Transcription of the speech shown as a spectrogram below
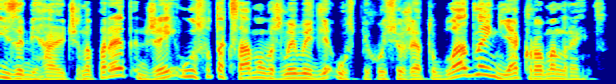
І забігаючи наперед, Джей Усо так само важливий для успіху сюжету Bloodline, як Роман Рейнс.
